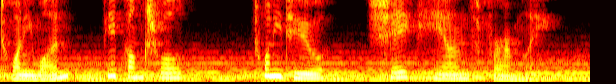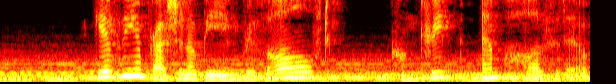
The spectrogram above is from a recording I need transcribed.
21. Be punctual. 22. Shake hands firmly. Give the impression of being resolved, concrete, and positive.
